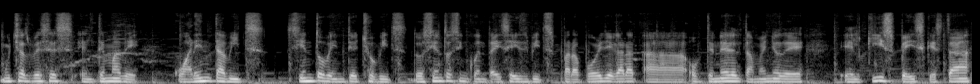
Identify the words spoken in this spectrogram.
muchas veces el tema de 40 bits 128 bits, 256 bits para poder llegar a, a, obtener el tamaño de el key space que está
